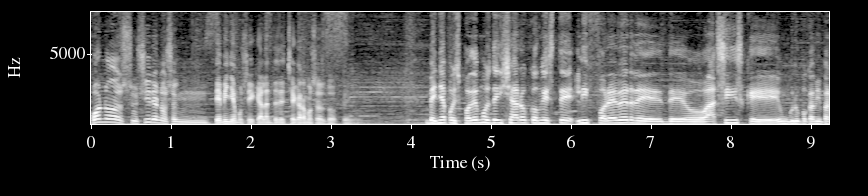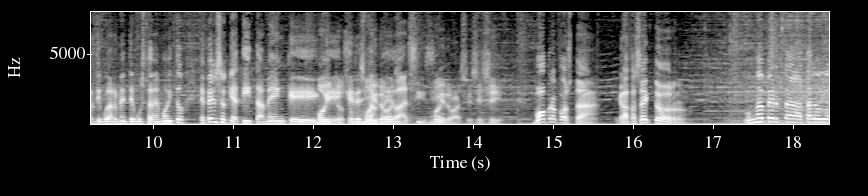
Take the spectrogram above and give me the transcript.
Ponos, suxírenos un temiña musical antes de chegarmos ás 12. Veña, pois podemos deixaro con este Live Forever de, de Oasis Que é un grupo que a mí particularmente gustame moito E penso que a ti tamén que, Moitos, que, que eres fan de Oasis Moi do Oasis, sí, sí. Boa proposta, grazas Héctor. Un aperta, ata logo.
